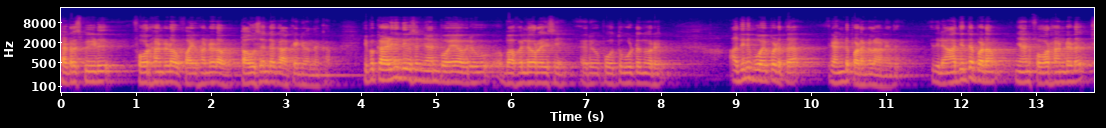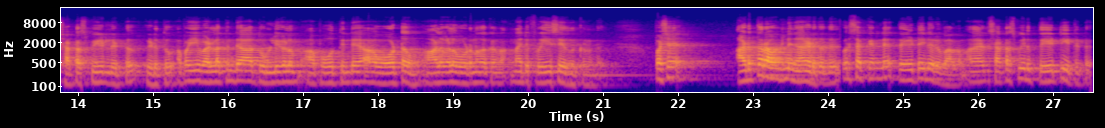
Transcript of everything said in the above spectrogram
ഷട്ടർ സ്പീഡ് ഫോർ ഹൺഡ്രഡോ ഫൈവ് ഹൺഡ്രഡോ തൗസൻഡ് ഒക്കെ ആക്കേണ്ടി വന്നേക്കാം. ഇപ്പോൾ കഴിഞ്ഞ ദിവസം ഞാൻ പോയ ഒരു ബഫല്ലോ റേസിങ് ഒരു പോത്തുകൂട്ട് എന്ന് പറയും. അതിന് പോയപ്പോൾ എടുത്ത രണ്ട് പടങ്ങളാണിത്. ഇതിൽ ആദ്യത്തെ പടം ഞാൻ ഫോർ ഹൺഡ്രഡ് ഷട്ടർ സ്പീഡിലിട്ട് എടുത്തു. അപ്പോൾ ഈ വെള്ളത്തിന്റെ ആ തുള്ളികളും ആ പോത്തിന്റെ ആ ഓട്ടവും ആളുകൾ ഓടുന്നതൊക്കെ നന്നായിട്ട് ഫ്രീസ് ചെയ്ത് നിൽക്കുന്നുണ്ട്. പക്ഷേ അടുത്ത റൗണ്ടിൽ ഞാൻ എടുത്തത് ഒരു സെക്കൻഡിൽ തേർട്ടിയിലൊരു ഭാഗം. അതായത് ഷട്ടർ സ്പീഡ് തേർട്ടി ഇട്ടിട്ട്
